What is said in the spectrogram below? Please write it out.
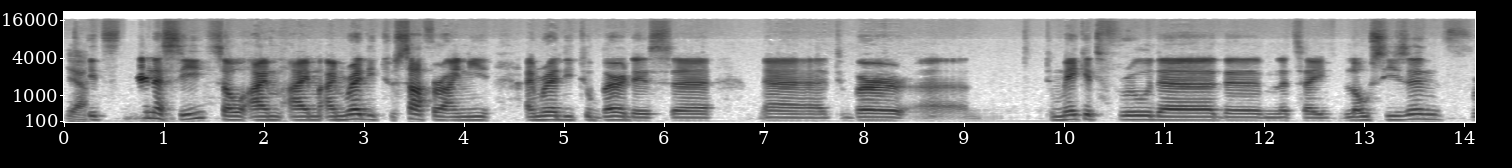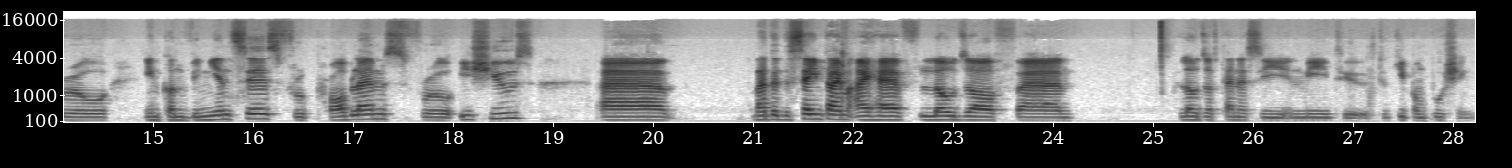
Yeah. it's Tennessee. So I'm I'm I'm ready to suffer. I need I'm ready to bear this uh, uh, to bear uh, to make it through the the let's say low season through inconveniences through problems through issues uh, but at the same time i have loads of um, loads of tennessee in me to to keep on pushing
